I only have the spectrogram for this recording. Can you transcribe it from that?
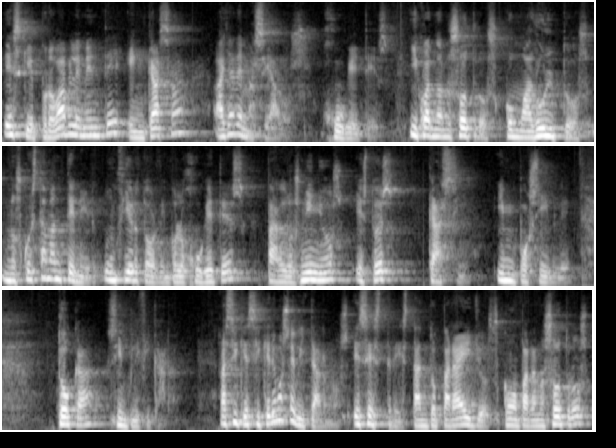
es que probablemente en casa haya demasiados juguetes. Y cuando a nosotros, como adultos, nos cuesta mantener un cierto orden con los juguetes, para los niños esto es casi imposible. Toca simplificar. Así que si queremos evitarnos ese estrés, tanto para ellos como para nosotros,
